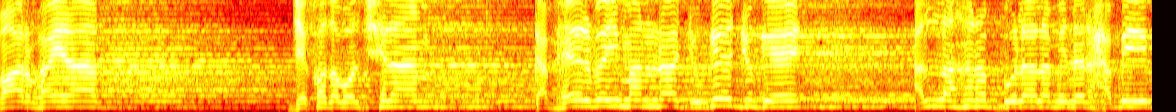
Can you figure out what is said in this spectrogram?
আমার ভাইরা, যে কথা বলছিলাম, কাফের বেঈমানরা যুগে যুগে আল্লাহ রব্বুল আলমিনের হাবিব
